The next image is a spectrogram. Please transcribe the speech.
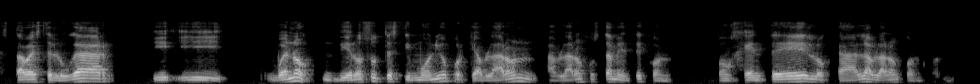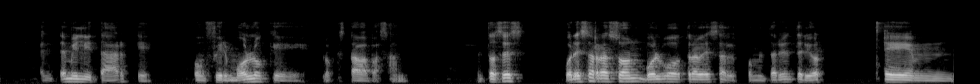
estaba este lugar, y, bueno, dieron su testimonio porque hablaron, hablaron justamente con, con gente local, hablaron con, gente militar que confirmó lo que, lo que estaba pasando. Entonces, por esa razón, vuelvo otra vez al comentario anterior, em,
